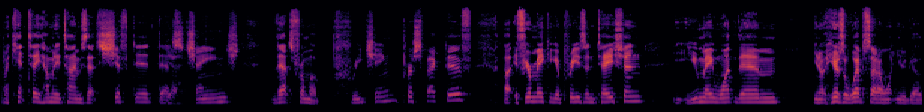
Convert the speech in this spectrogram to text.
but I can't tell you how many times that's shifted, that's changed. That's from a preaching perspective. Uh, if you're making a presentation, you may want them, you know, here's a website I want you to go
